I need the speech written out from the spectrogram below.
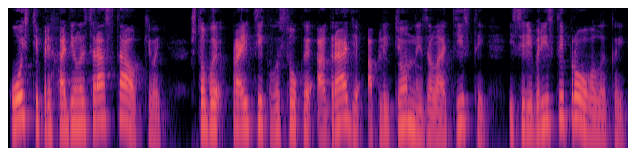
Кости приходилось расталкивать, чтобы пройти к высокой ограде, оплетенной золотистой и серебристой проволокой,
